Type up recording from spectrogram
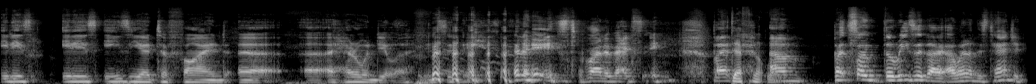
It is. It is easier to find a, a heroin dealer in Sydney than it is to find a vaccine. But Definitely. Um, but so the reason I, I went on this tangent.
